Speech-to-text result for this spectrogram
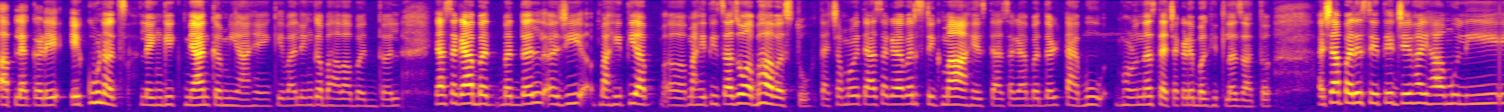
आपल्याकडे एकूणच लैंगिक ज्ञान कमी आहे किंवा लिंगभावाबद्दल या सगळ्या बदबद्दल जी माहिती आप माहितीचा जो अभाव असतो त्याच्यामुळे त्या सगळ्यावर स्टिग्मा आहेच त्या सगळ्याबद्दल टॅबू म्हणूनच त्याच्याकडे बघितलं जातं. अशा परिस्थितीत जेव्हा ह्या मुली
